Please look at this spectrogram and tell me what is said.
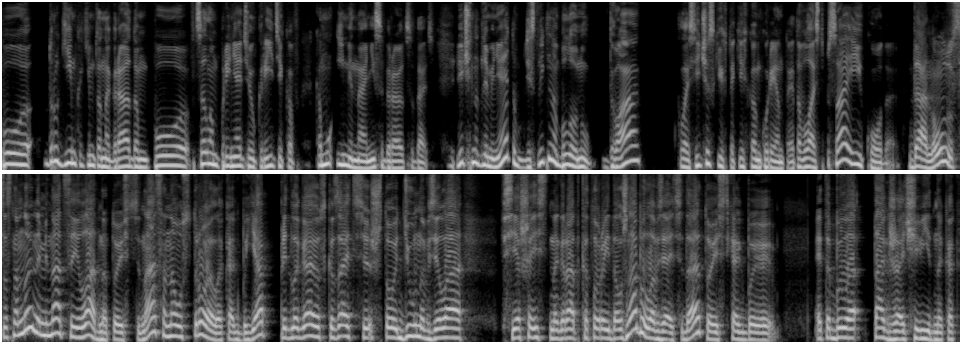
по другим каким-то наградам, по в целом принятию критиков, кому именно они собираются дать. Лично для меня это действительно было, ну, два классических таких конкурента. Это «Власть пса» и «Кода». Да, ну, с основной номинацией ладно, то есть нас она устроила. Как бы я предлагаю сказать, что «Дюна» взяла все шесть наград, которые должна была взять, да, то есть как бы это было так же очевидно, как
